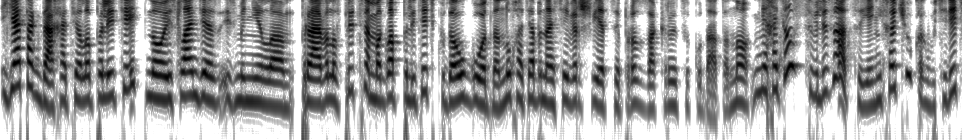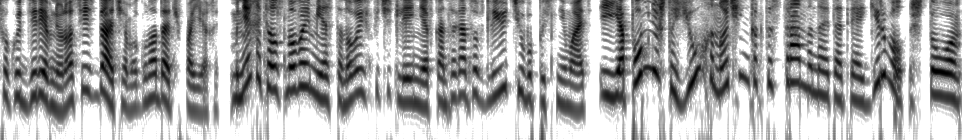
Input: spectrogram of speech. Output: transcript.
я тогда хотела полететь, но Исландия изменила правила. В принципе, я могла полететь куда угодно, ну хотя бы на север Швеции, просто закрыться куда-то. Но мне хотелось цивилизации, я не хочу как бы сидеть в какой-то деревне. У нас есть дача, я могу на дачу поехать. Мне хотелось новое место, новые впечатления, в конце концов, для Ютуба поснимать. И я помню, что Юхан очень как-то странно на это отреагировал, что,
